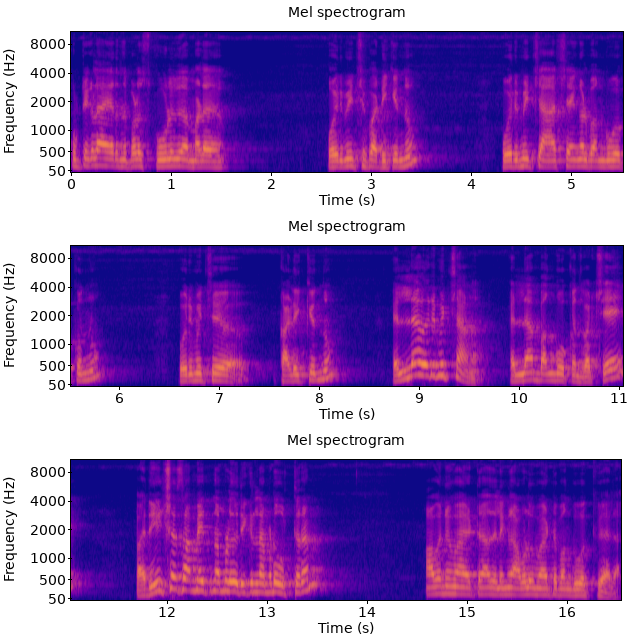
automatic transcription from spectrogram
കുട്ടികളായിരുന്നപ്പോൾ സ്കൂളിൽ നമ്മൾ ഒരുമിച്ച് പഠിക്കുന്നു. ഒരുമിച്ച് ആശയങ്ങൾ പങ്കുവെക്കുന്നു. ഒരുമിച്ച് കളിക്കുന്നു. എല്ലാം ഒരുമിച്ചാണ്. എല്ലാം പങ്കുവെക്കുന്നത് പക്ഷേ പരീക്ഷ സമയത്ത് നമ്മൾ ഒരിക്കലും നമ്മുടെ ഉത്തരം അവനുമായിട്ട് അതല്ലെങ്കിൽ അവളുമായിട്ട് പങ്കുവെക്കുകയല്ല.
